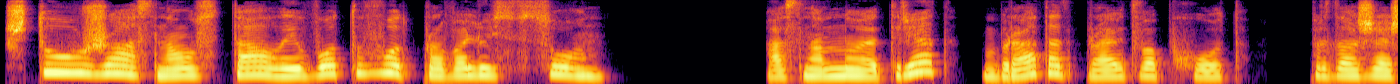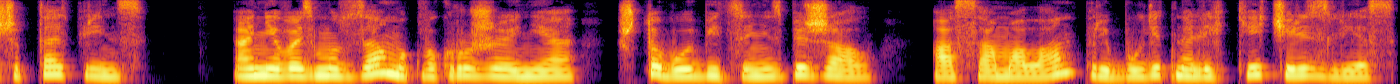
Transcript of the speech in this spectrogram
что ужасно устала и вот-вот провалюсь в сон. Основной отряд брат отправит в обход, продолжает шептать принц. Они возьмут замок в окружение, чтобы убийца не сбежал, а сам Алан прибудет налегке через лес.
